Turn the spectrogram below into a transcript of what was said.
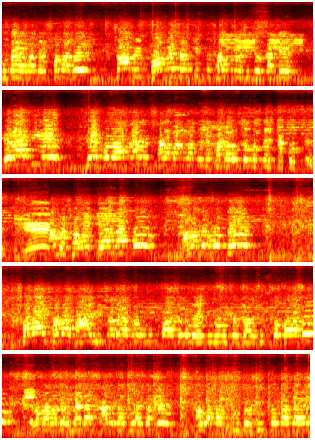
কোথায় আমাদের সমাবেশ সব ইনফরমেশন কিন্তু সন্ত্রাসীদের কাছে এরাই দিয়ে যে কোনো অকারণ সারা বাংলাদেশে ঘটানোর জন্য চেষ্টা করছে। আমরা সবাই খেয়াল রাখব আমাদের মধ্যে সবাই সবার ভাই হিসাবে আগামী নির্বাচনে মেহেদিনুলকে জয়যুক্ত করাবো এবং আমাদের ম্যাডাম খালেদা জিয়া যাতে আল্লাহ দ্রুত সুস্থতা দেয়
